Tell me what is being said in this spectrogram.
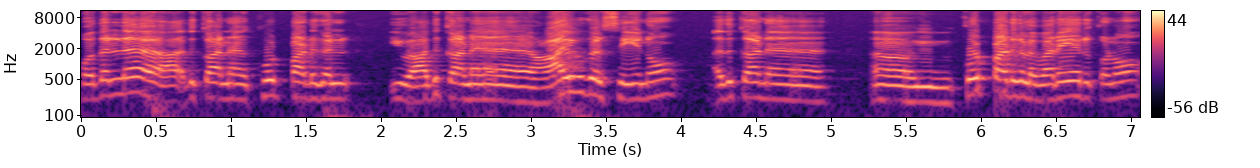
முதல்ல அதுக்கான கோட்பாடுகள் அதுக்கான ஆய்வுகள் செய்யணும். அதுக்கான கோட்பாடுகளை வரையறுக்கணும்.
